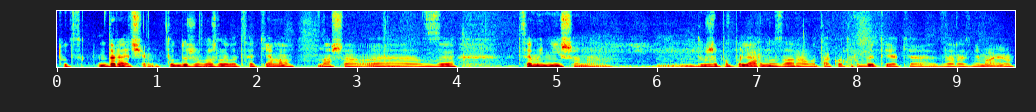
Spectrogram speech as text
тут, до речі, тут дуже важлива ця тема наша е, з цими нішами. Дуже популярно зараз отак от робити, як я зараз знімаю.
